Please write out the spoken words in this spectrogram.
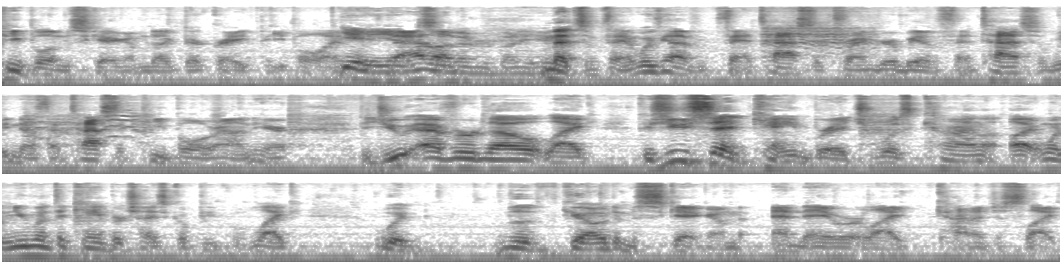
people in Muskingum, like they're great people. Yeah, yeah, I love everybody here. Met some fan. We have a fantastic friend group. We have a fantastic. We know fantastic people around here. Did you ever though, like, because you said Cambridge was kind of like when you went to Cambridge High School, people like would, would go to Muskingum and they were like kind of just like,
